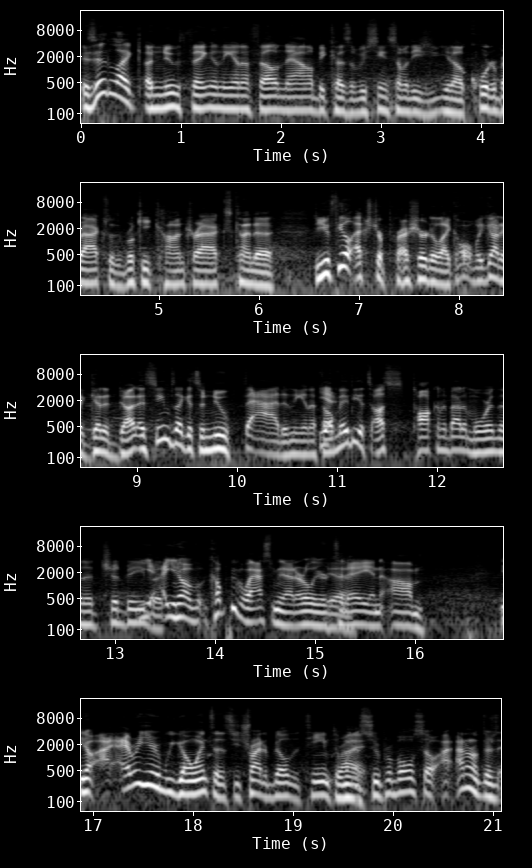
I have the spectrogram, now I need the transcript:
Is it like a new thing in the NFL now because we've seen some of these, you know, quarterbacks with rookie contracts kind of do you feel extra pressure to like, oh, we got to get it done? It seems like it's a new fad in the NFL. Yeah. Maybe it's us talking about it more than it should be. Yeah, but you know, a couple people asked me that earlier Yeah. today, and um, you know, I, every year we go into this, you try to build a team to win a Super Bowl. So I, I don't know if there's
